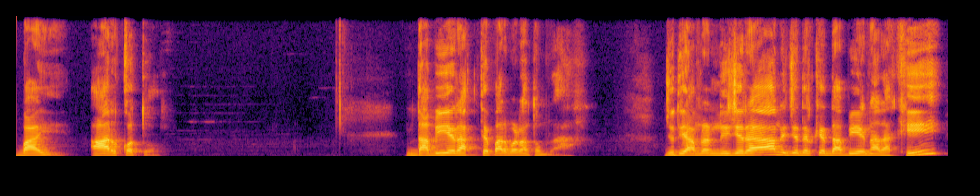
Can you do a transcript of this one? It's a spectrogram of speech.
বাই আর কত? দাবিয়ে রাখতে পারবে না তোমরা। যদি আমরা নিজেরা নিজেদেরকে দাবিয়ে না রাখি,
